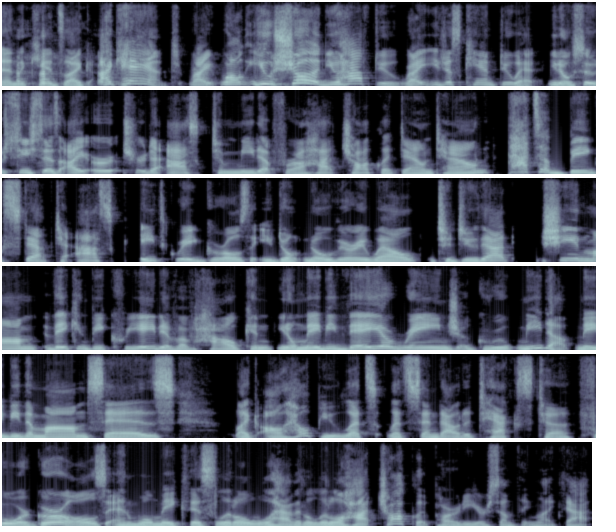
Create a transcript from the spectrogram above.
then the kid's like, I can't, right? Well, you should, you have to, right? You just can't do it. You know, so she says, I urge her to ask to meet up for a hot chocolate downtown. That's a big step to ask eighth grade girls that you don't know very well to do that. She and mom, they can be creative of how can, you know, maybe they arrange a group meetup. Maybe the mom says, like I'll help you. Let's let's send out a text to four girls and we'll make this little we'll have it a little hot chocolate party or something like that.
